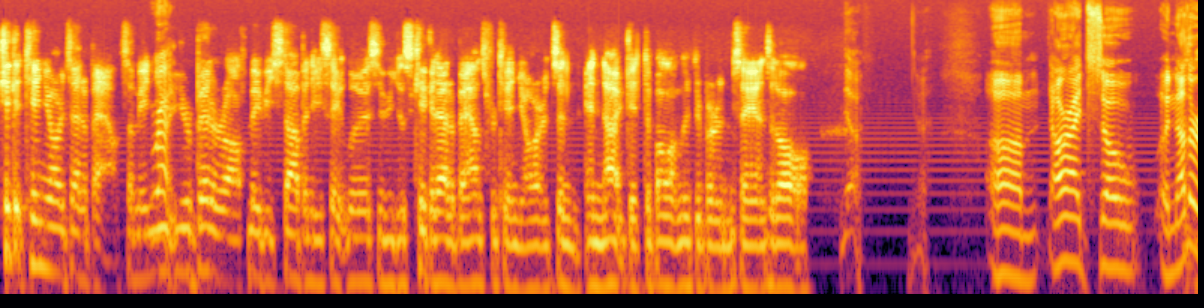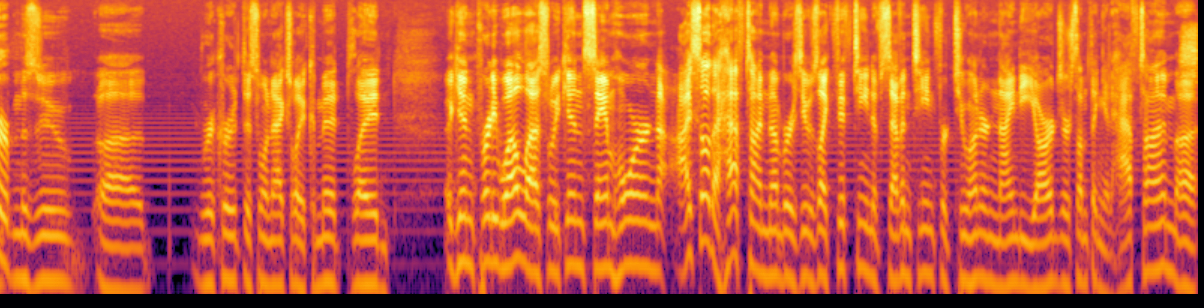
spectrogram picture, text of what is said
kick it 10 yards out of bounds. I mean, right. you, are better off maybe stopping East St. Louis if you just kick it out of bounds for 10 yards and, and not get the ball in Luther Burden's hands at all. Yeah. Yeah. Um, all right. So another Mizzou uh, recruit. This one actually a commit played again pretty well last weekend. Sam Horn, I saw the halftime numbers. He was like 15 of 17 for 290 yards or something at halftime. Uh,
